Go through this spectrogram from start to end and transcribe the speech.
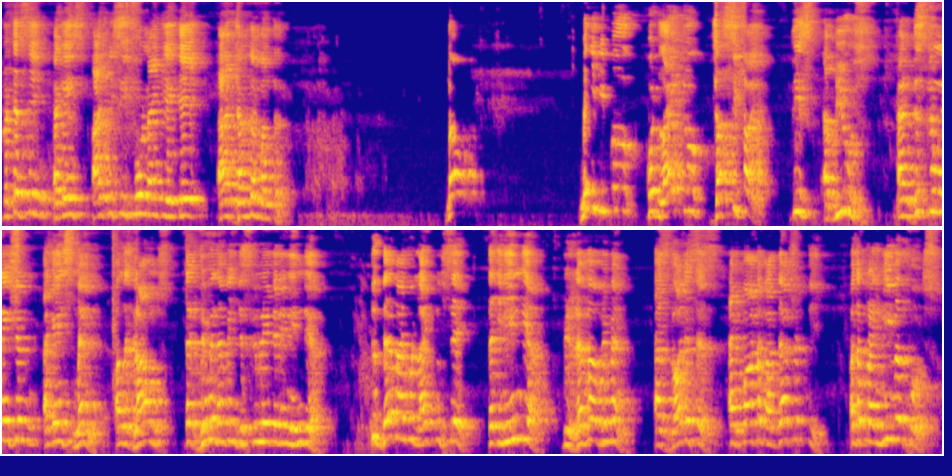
protesting against IPC 498A at Jantar Mantar. Now, many people would like to justify this abuse and discrimination against men on the grounds that women have been discriminated in India. To them I would like to say that in India, we revere women as goddesses and part of Adya Shakti, or the primeval force.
